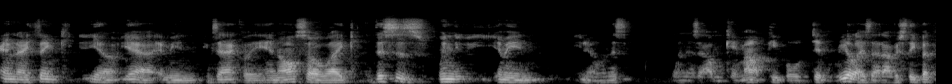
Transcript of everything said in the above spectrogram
and I think you know, yeah, I mean, exactly, and also like this is when I mean, you know, when this when this album came out, people didn't realize that obviously, but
